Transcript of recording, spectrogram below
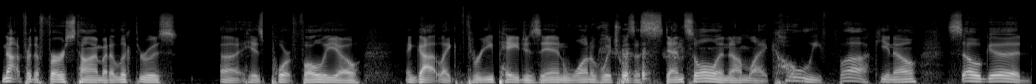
not for the first time, but I looked through his uh, his portfolio and got like three pages in, one of which was a stencil, and I'm like, holy fuck, you know, so good.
